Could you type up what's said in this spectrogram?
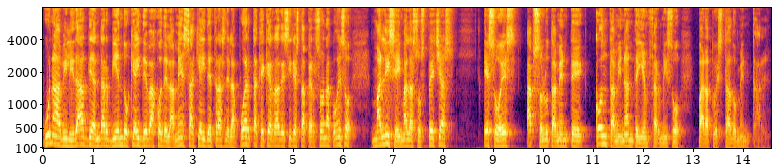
una habilidad de andar viendo qué hay debajo de la mesa, qué hay detrás de la puerta, qué querrá decir esta persona con eso malicia y malas sospechas, eso es absolutamente contaminante y enfermizo para tu estado mental.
